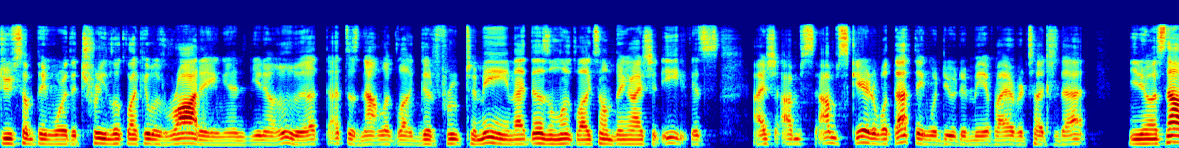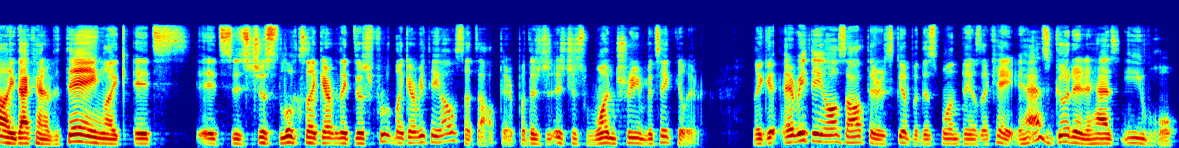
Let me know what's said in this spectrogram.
do something where the tree looked like it was rotting and, you know, ooh, that, that does not look like good fruit to me. That doesn't look like something I should eat. It's I sh- I'm I'm scared of what that thing would do to me if I ever touched that. You know, it's not like that kind of a thing. Like it's it's it's just looks like every like there's fruit like everything else that's out there, but there's it's just one tree in particular. Like everything else out there is good, but this one thing is like, hey, it has good and it has evil,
